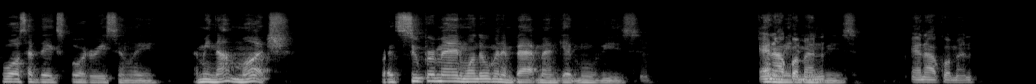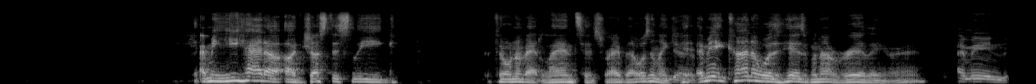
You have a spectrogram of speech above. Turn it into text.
who else have they explored recently? I mean, not much. Right, Superman, Wonder Woman, and Batman get movies. Hmm. And Aquaman. movies. And Aquaman. I mean, he had a, a Justice League Throne of Atlantis, right? But that wasn't like Yeah. I mean, it kind of was his, but not really, right? I mean,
